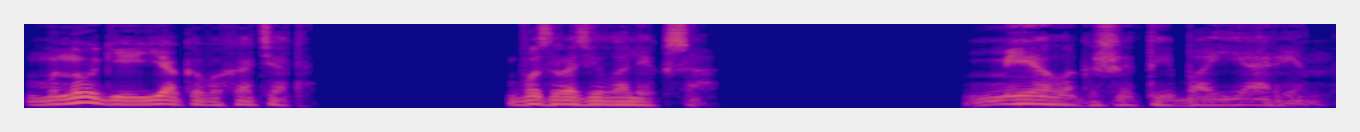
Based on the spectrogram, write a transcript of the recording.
Многие Якова хотят, — возразил Алекса. «Мелок же ты, боярин!»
